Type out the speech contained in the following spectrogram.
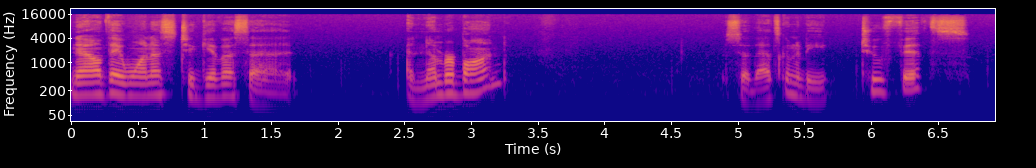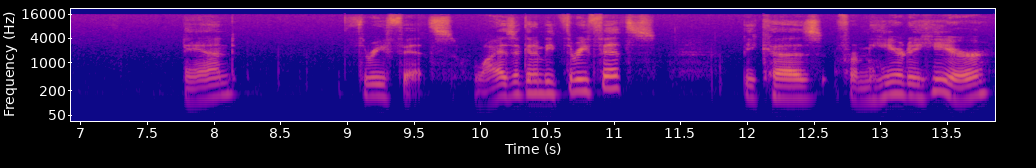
Now they want us to give us a, a number bond so that's going to be 2 fifths and 3 fifths. Why is it going to be 3 fifths? Because from here to here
